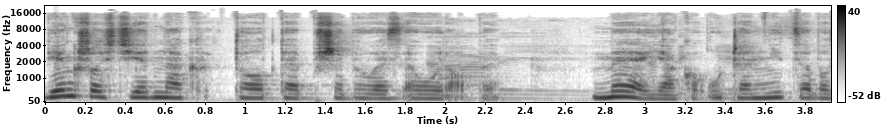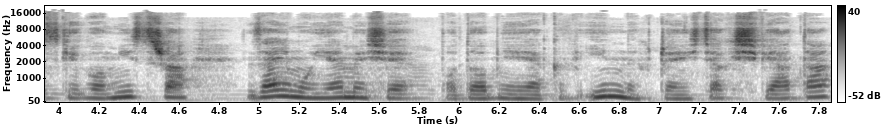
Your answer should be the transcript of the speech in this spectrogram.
Większość jednak to te przybyłe z Europy. My, jako uczennice Boskiego Mistrza, zajmujemy się, podobnie jak w innych częściach świata,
